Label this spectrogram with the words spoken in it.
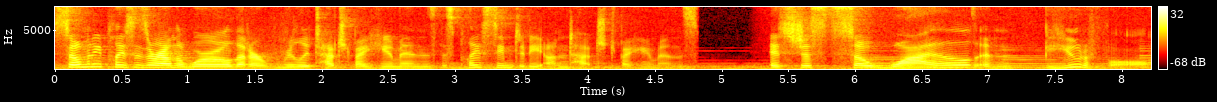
So many places around the world that are really touched by humans, this place seemed to be untouched by humans. It's just so wild and beautiful.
